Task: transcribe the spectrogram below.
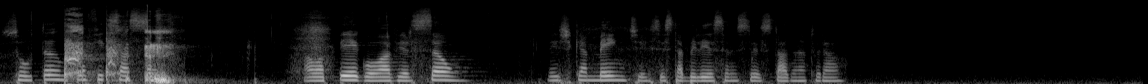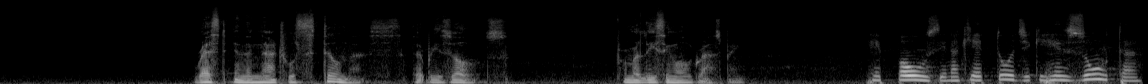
Soltando a fixação ao apego ou à aversão, desde que a mente se estabeleça no seu estado natural. Rest in the natural stillness that results from releasing all grasping. Repouse na quietude que resulta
